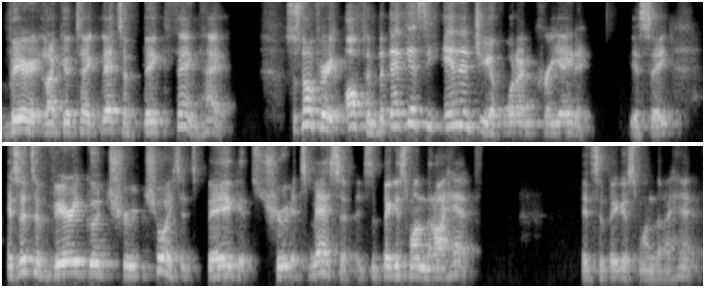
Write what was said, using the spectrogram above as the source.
Very like it take that's a big thing, hey. So it's not very often, but that gets the energy of what I'm creating, you see. And so it's a very good true choice. It's big, it's true, it's massive. It's the biggest one that I have. It's the biggest one that I have.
